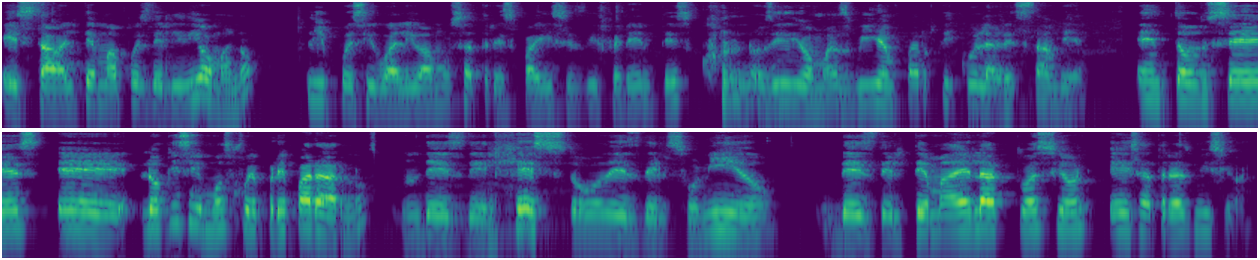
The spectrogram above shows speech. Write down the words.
estaba el tema pues del idioma, ¿no? Y pues igual íbamos a tres países diferentes con unos idiomas bien particulares también. Entonces, eh, lo que hicimos fue prepararnos desde el gesto, desde el sonido, desde el tema de la actuación esa transmisión.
